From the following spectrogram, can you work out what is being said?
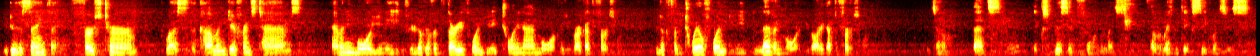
You do the same thing. First term plus the common difference times how many more you need. If you're looking for the 30th one, you need 29 more because you've already got the first one you look for the 12th one, you need 11 more. You've already got the first one. So that's explicit formulas of arithmetic sequences.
